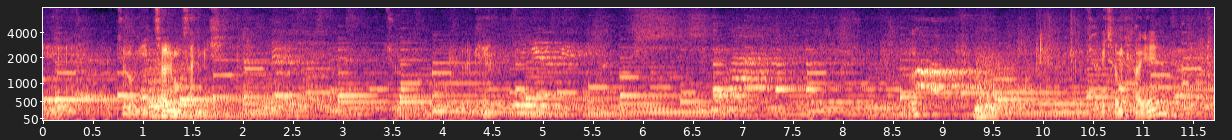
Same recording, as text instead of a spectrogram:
예, 주기철 목사님이십니다. 쭉 주기철 목사님 자,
